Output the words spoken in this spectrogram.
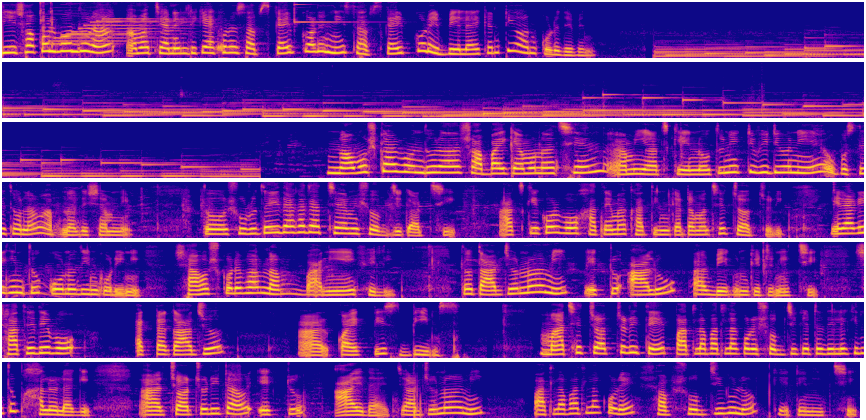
যে সকল বন্ধুরা আমার চ্যানেলটিকে এখনও সাবস্ক্রাইব করেননি, সাবস্ক্রাইব করে বেল আইকনটি অন করে দেবেন। নমস্কার বন্ধুরা, সবাই কেমন আছেন? আমি আজকে নতুন একটি ভিডিও নিয়ে উপস্থিত হলাম আপনাদের সামনে। তো শুরুতেই দেখা যাচ্ছে আমি সবজি কাটছি। আজকে করব হাতে মাখা তিন কাটা মাছের চচ্চড়ি। এর আগে কিন্তু কোনো দিন করিনি। সাহস করে ভাবলাম বানিয়েই ফেলি। তো তার জন্য আমি একটু আলু আর বেগুন কেটে নিচ্ছি। সাথে দেব একটা গাজর আর কয়েক পিস বিমস মাছের চচ্চড়িতে পাতলা পাতলা করে সবজি কেটে দিলে কিন্তু ভালো লাগে। আর চচ্চড়িটাও একটু আয় দেয়। যার জন্য আমি পাতলা পাতলা করে সব সবজিগুলো কেটে নিচ্ছি।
